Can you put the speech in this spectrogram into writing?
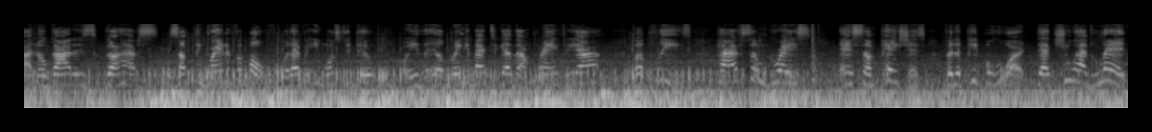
I know God is going to have something greater for both. Whatever he wants to do, or either he'll bring it back together. I'm praying for y'all. But please, have some grace and some patience for the people who are that you have led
